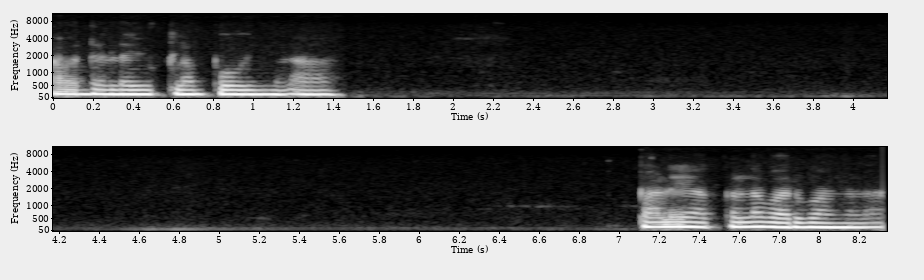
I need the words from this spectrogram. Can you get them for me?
அவரோட லைவுக்குலாம் போவீங்களா? பழைய ஆக்கள்லாம் வருவாங்களா?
